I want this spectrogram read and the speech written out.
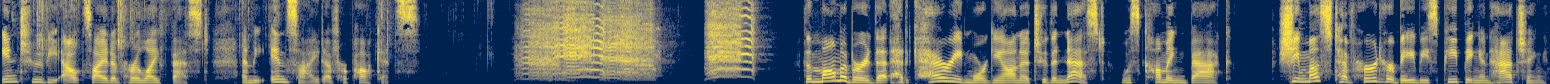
into the outside of her life vest and the inside of her pockets. The mama bird that had carried Morgiana to the nest was coming back. She must have heard her babies peeping and hatching,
